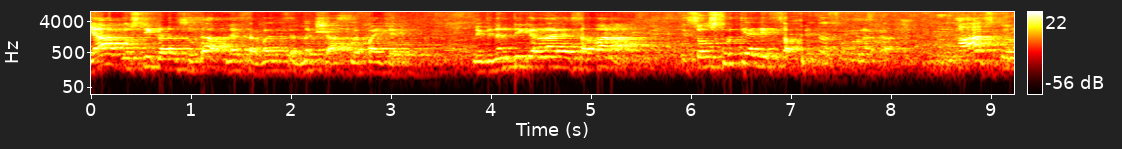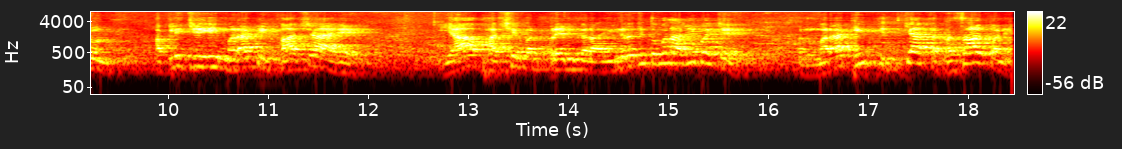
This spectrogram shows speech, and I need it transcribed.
या गोष्टीकडे सुद्धा आपल्या सर्वांचं लक्ष असलं पाहिजे. मी विनंती करणार आहे सर्वांना की संस्कृती आणि सभ्यता सोडू नका. खास करून आपली जी ही मराठी भाषा आहे या भाषेवर प्रेम करा. इंग्रजी तुम्हाला आली पाहिजे पण मराठी तितक्याच रसाळपणे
